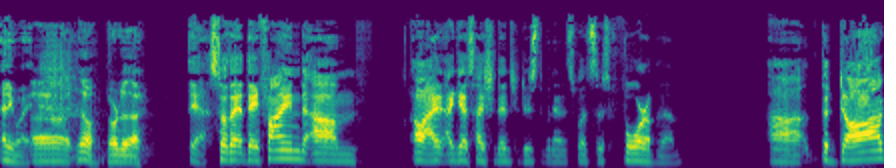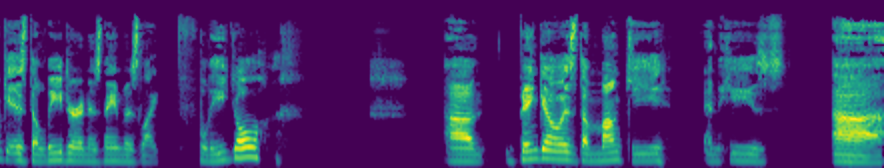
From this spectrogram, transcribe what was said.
Anyway, Uh, no, nor did I. yeah, so they they find um oh I, I guess I should introduce the banana splits. There's four of them. Uh the dog is the leader and his name is like Fleagle. Um Bingo is the monkey and he's uh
